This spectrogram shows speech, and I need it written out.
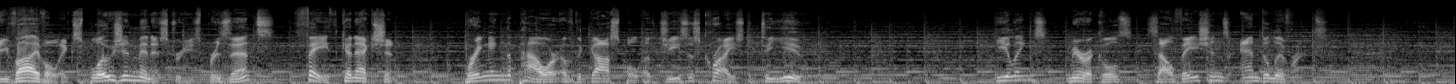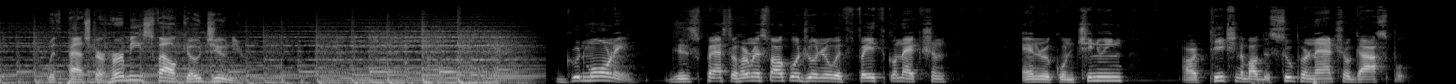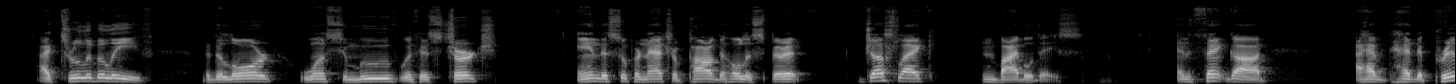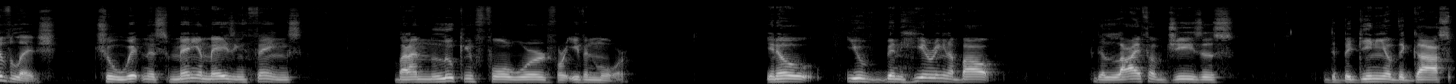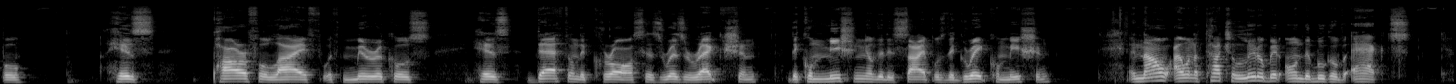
Revival Explosion Ministries presents Faith Connection, bringing the power of the gospel of Jesus Christ to you. Healings, miracles, salvations, and deliverance. With Pastor Hermes Falco Jr. Good morning. This is Pastor Hermes Falco Jr. with Faith Connection, and we're continuing our teaching about the supernatural gospel. I truly believe that the Lord wants to move with His church in the supernatural power of the Holy Spirit, just like in Bible days. And thank God I have had the privilege to witness many amazing things, but I'm looking forward for even more. You know, you've been hearing about the life of Jesus, the beginning of the gospel, his powerful life with miracles, his death on the cross, his resurrection, the commissioning of the disciples, the Great Commission. And now I want to touch a little bit on the book of Acts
